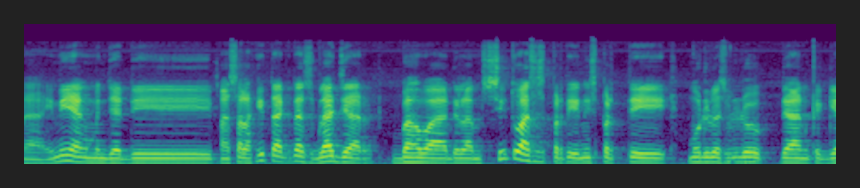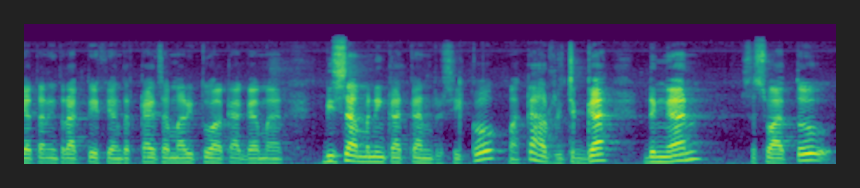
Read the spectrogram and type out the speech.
Nah, ini yang menjadi masalah kita. Kita harus belajar bahwa dalam situasi seperti ini, seperti modulasi penduduk dan kegiatan interaktif yang terkait sama ritual keagamaan, bisa meningkatkan risiko, maka harus dicegah dengan sesuatu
